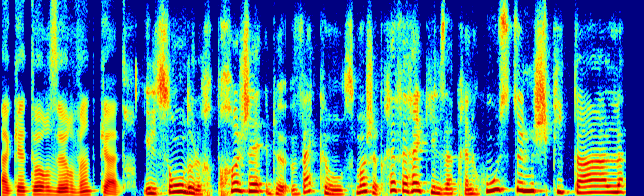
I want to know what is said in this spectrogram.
à 14h24. Ils sont de leur projet de vacances. Moi, je préférais qu'ils apprennent Husten, Spital,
